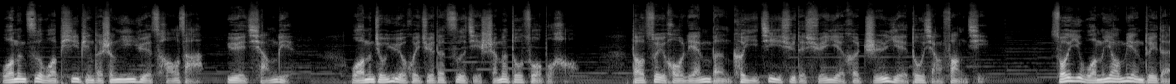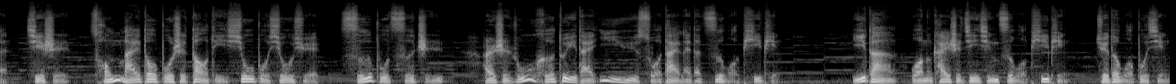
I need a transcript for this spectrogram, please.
我们自我批评的声音越嘈杂、越强烈，我们就越会觉得自己什么都做不好，到最后连本可以继续的学业和职业都想放弃。所以我们要面对的，其实。从来都不是到底休不休学、辞不辞职，而是如何对待抑郁所带来的自我批评。一旦我们开始进行自我批评，觉得我不行，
